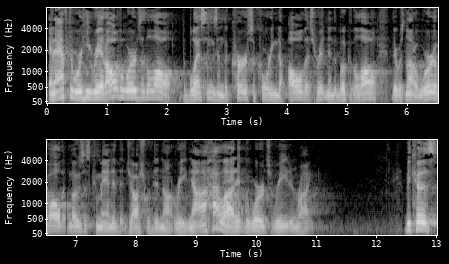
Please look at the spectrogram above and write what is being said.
And afterward, he read all the words of the law, the blessings and the curse according to all that's written in the book of the law. There was not a word of all that Moses commanded that Joshua did not read. Now, I highlighted the words read and write. Because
